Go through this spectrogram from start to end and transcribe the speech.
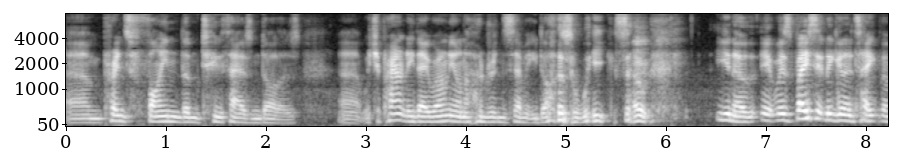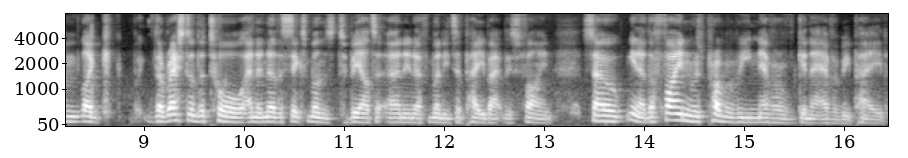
um, prince fined them $2000 uh, which apparently they were only on $170 a week. So you know it was basically going to take them like the rest of the tour and another six months to be able to earn enough money to pay back this fine. So you know the fine was probably never going to ever be paid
